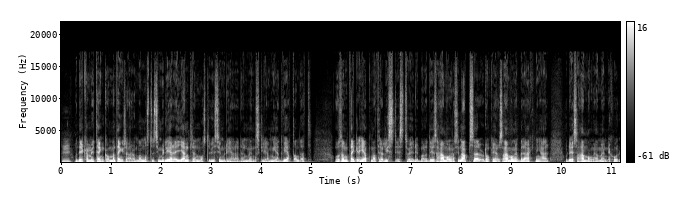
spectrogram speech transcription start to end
Mm. Och det kan man ju tänka om man tänker så här, om man måste simulera, egentligen måste vi simulera den mänskliga medvetandet. Och så om man tänker helt materialistiskt så är det bara, det är så här många synapser och de kan göra så här många beräkningar och det är så här många människor.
